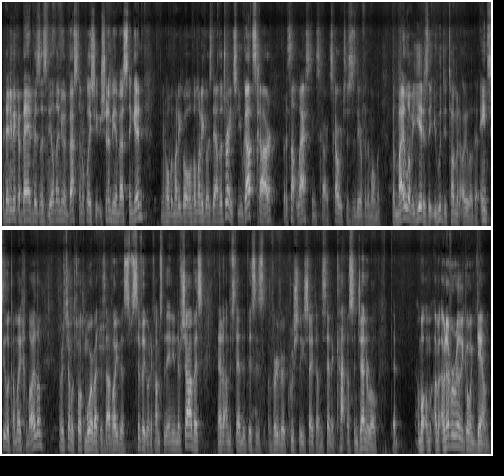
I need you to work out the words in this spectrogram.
but then you make a bad business deal. Then you invest in a place you shouldn't be investing in, and all the money go all the money goes down the drain. So you got schar, but it's not lasting schar. It's schar which is there for the moment. The mile of a year is that Yehudi Tamid Oila that ain't silak amaychem oilam. And we'll talk more about this avodah specifically when it comes to the Inyan of Shabbos, and to understand that this is a very very crucial insight to understand the katnas in general that. I'm, I'm, I'm, never really going down.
